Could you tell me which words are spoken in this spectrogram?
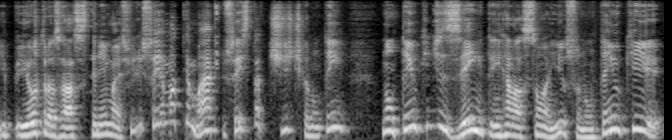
e, e, outras raças terem mais filhos, isso aí é matemática, isso aí é estatística, não tem, não tem o que dizer em, em relação a isso, não tem o que,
